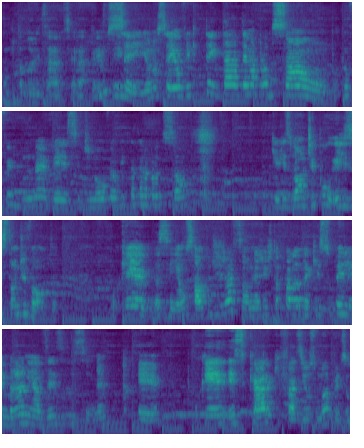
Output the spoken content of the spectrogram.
computadorizados, será? Eu não 3D? sei, eu não sei. Eu vi que tem, tá tendo a produção, porque eu fui né, ver esse de novo, eu vi que tá tendo a produção. Que eles vão, tipo, eles estão de volta. Porque, assim, é um salto de geração, né? A gente tá falando aqui super lembrando e às vezes assim, né? É, porque esse cara que fazia os Muppets, o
